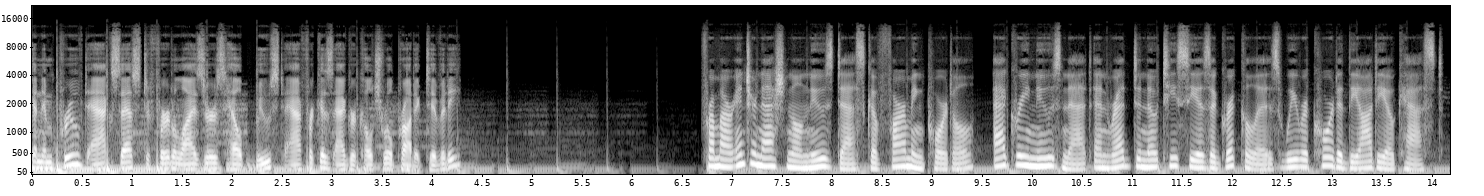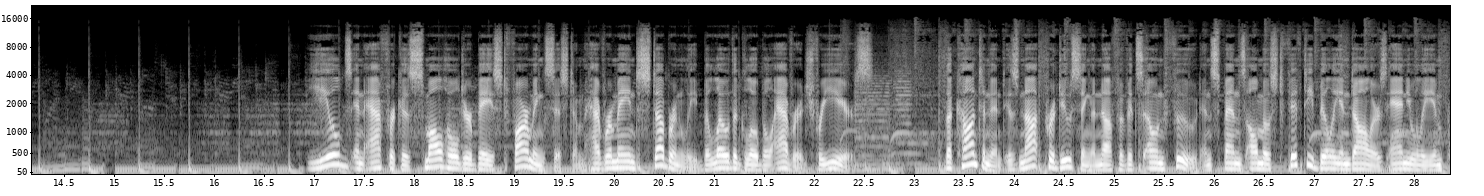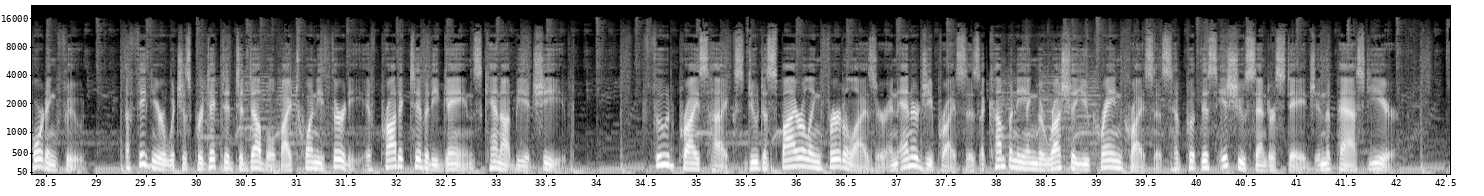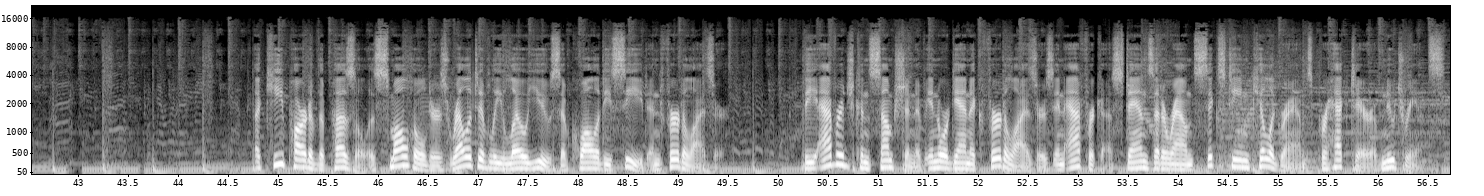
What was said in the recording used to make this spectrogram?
Can improved access to fertilizers help boost Africa's agricultural productivity? From our international news desk of Farming Portal, Agri Newsnet and Red de Noticias Agricolas we recorded the audiocast. Yields in Africa's smallholder-based farming system have remained stubbornly below the global average for years. The continent is not producing enough of its own food and spends almost $50 billion annually importing food, a figure which is predicted to double by 2030 if productivity gains cannot be achieved food price hikes due to spiraling fertilizer and energy prices accompanying the Russia Ukraine crisis have put this issue center stage in the past year. A key part of the puzzle is smallholders' relatively low use of quality seed and fertilizer. The average consumption of inorganic fertilizers in Africa stands at around 16 kilograms per hectare of nutrients.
